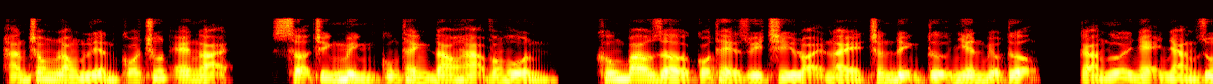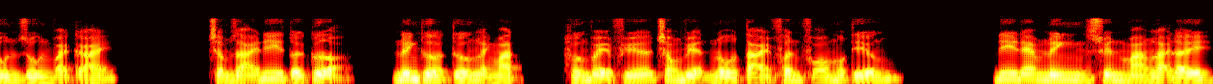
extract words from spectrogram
hắn trong lòng liền có chút e ngại, sợ chính mình cũng thành đao hạ vong hồn, không bao giờ có thể duy trì loại này chấn định tự nhiên biểu tượng, cả người nhẹ nhàng run run vài cái. Chậm rãi đi tới cửa, Ninh thừa tướng lạnh mặt, hướng về phía trong viện nô tải phân phó một tiếng. Đi đem Ninh Xuyên mang lại đây.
